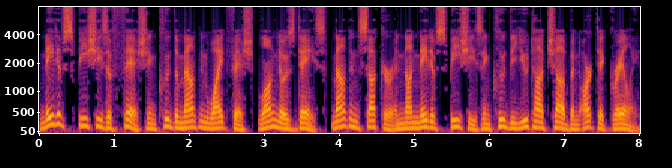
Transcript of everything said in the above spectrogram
Native species of fish include the mountain whitefish, longnose dace, mountain sucker and non-native species include the Utah chub and Arctic grayling.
